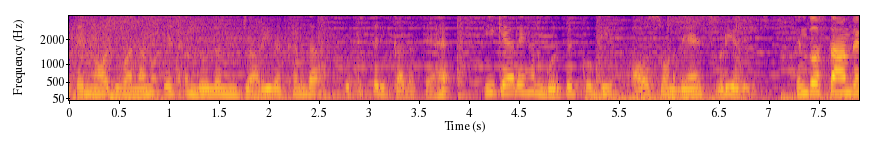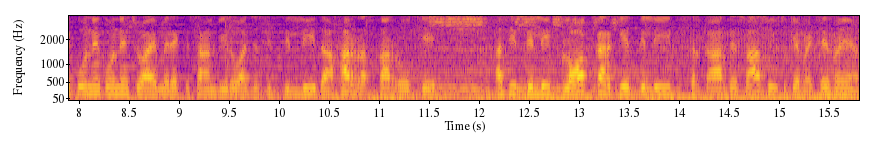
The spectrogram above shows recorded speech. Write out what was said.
ਅਤੇ ਨੌਜਵਾਨਾਂ ਨੂੰ ਇਸ ਅੰਦੋਲਨ ਨੂੰ ਜਾਰੀ ਰੱਖਣ ਦਾ ਇੱਕ ਤਰੀਕਾ ਦੱਸਿਆ ਹੈ। ਕੀ ਕਹਿ ਰਹੇ ਹਨ ਗੁਰਪ੍ਰੀਤ ਘੁੱਗੀ ਆਓ ਸੁਣਦੇ ਹਾਂ ਇਸ ਵੀਡੀਓ ਦੇ ਵਿੱਚ। ਹਿੰਦੁਸਤਾਨ ਦੇ ਕੋਨੇ-ਕੋਨੇ ਚੋਂ ਆਏ ਮੇਰੇ ਕਿਸਾਨ ਵੀਰੋ, ਅੱਜ ਅਸੀਂ ਦਿੱਲੀ ਦਾ ਹਰ ਰਸਤਾ ਰੋਕ ਕੇ ਅਸੀਂ ਦਿੱਲੀ ਬਲੌਕ ਕਰਕੇ ਦਿੱਲੀ ਦੀ ਸਰਕਾਰ ਦੇ ਸਾਹ ਸੂਤ ਕੇ ਬੈਠੇ ਹੋਏ ਹਾਂ।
